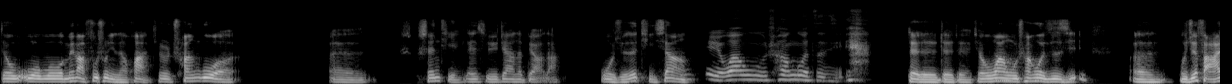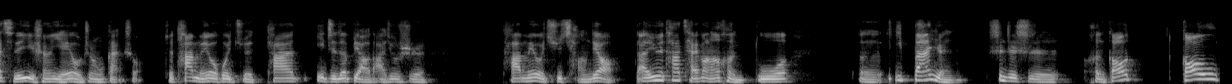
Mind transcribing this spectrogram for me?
就我我我没法复述你的话，就是穿过呃身体，类似于这样的表达，我觉得挺像与万物穿过自己。对对对对，就万物穿过自己。呃，我觉得法拉奇的一生也有这种感受，就他没有会觉，他一直的表达就是他没有去强调，但因为他采访了很多。呃，一般人甚至是很高高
